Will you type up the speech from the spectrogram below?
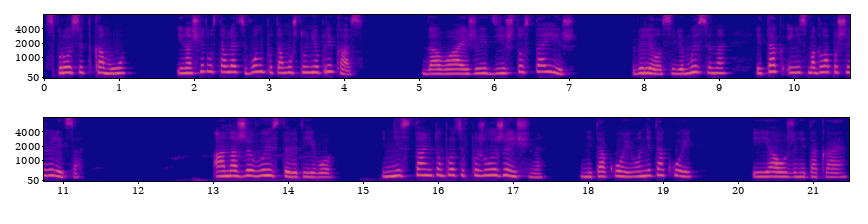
спросит, кому, и начнет выставлять вон, потому что у нее приказ. «Давай же иди, что стоишь?» Велела себе мысленно и так и не смогла пошевелиться. Она же выставит его. Не станет он против пожилой женщины. Не такой, он не такой. И я уже не такая.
